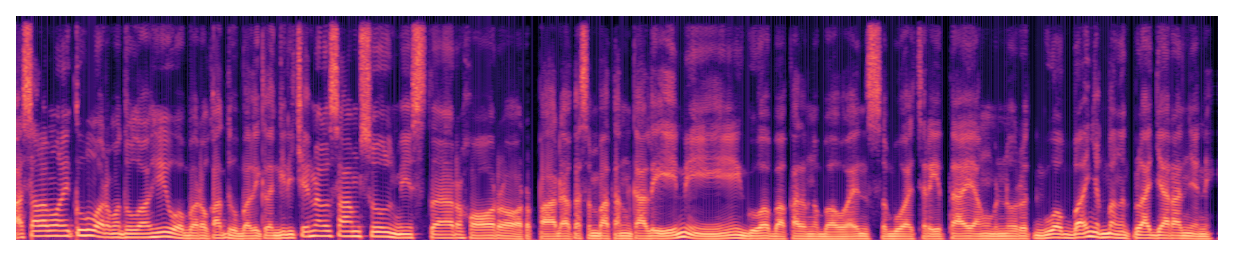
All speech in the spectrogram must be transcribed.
Assalamualaikum warahmatullahi wabarakatuh. Balik lagi di channel Samsul Mister Horror. Pada kesempatan kali ini Gua bakal ngebawain sebuah cerita Yang menurut gua banyak banget pelajarannya nih.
